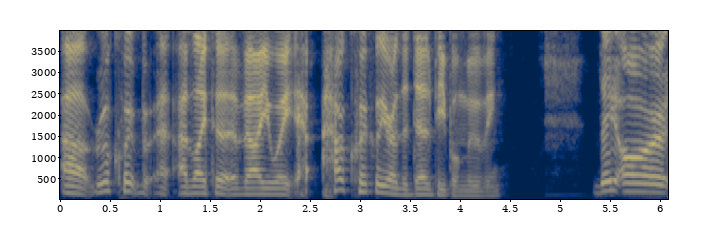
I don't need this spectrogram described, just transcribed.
Uh, real quick, I'd like to evaluate how quickly are the dead people moving. They are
